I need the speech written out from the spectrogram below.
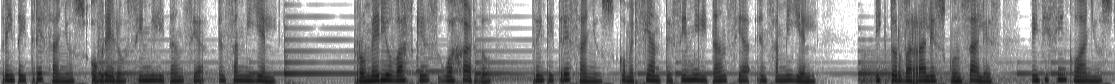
33 años, obrero sin militancia en San Miguel. Romerio Vázquez Guajardo, 33 años, comerciante sin militancia en San Miguel. Víctor Barrales González, 25 años,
